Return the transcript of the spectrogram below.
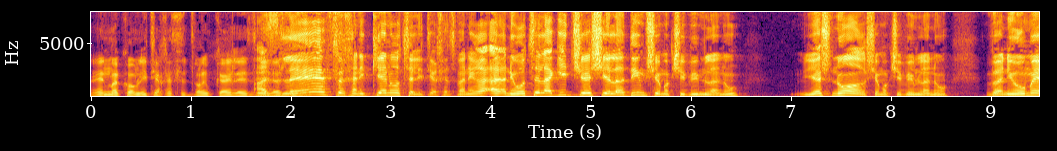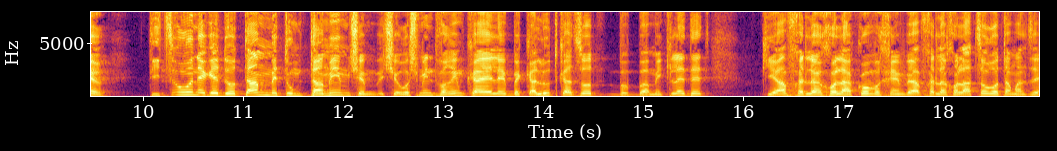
אין מקום להתייחס לדברים כאלה, איזה אז ילדים. להפך, אני כן רוצה להתייחס, ואני רוצה להגיד שיש ילדים שמקשיבים לנו, יש נוער שמקשיבים לנו, ואני אומר, תצאו נגד אותם מטומטמים ש, שרושמים דברים כאלה בקלות כזאת במקלדת, כי אף אחד לא יכול לעקוב אחריהם ואף אחד לא יכול לעצור אותם על זה.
